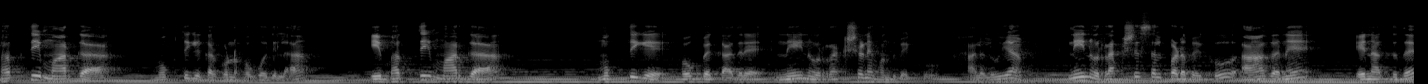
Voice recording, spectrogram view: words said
ಭಕ್ತಿ ಮಾರ್ಗ ಮುಕ್ತಿಗೆ ಕರ್ಕೊಂಡು ಹೋಗೋದಿಲ್ಲ. ಈ ಭಕ್ತಿ ಮಾರ್ಗ ಮುಕ್ತಿಗೆ ಹೋಗಬೇಕಾದ್ರೆ ನೀನು ರಕ್ಷಣೆ ಹೊಂದಬೇಕು. ಹಾಲಲೂಯ. ನೀನು ರಕ್ಷಿಸಲ್ಪಡಬೇಕು. ಆಗನೇ ಏನಾಗ್ತದೆ?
